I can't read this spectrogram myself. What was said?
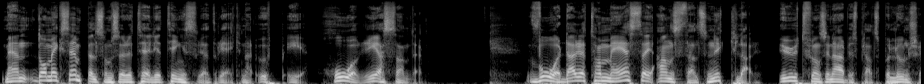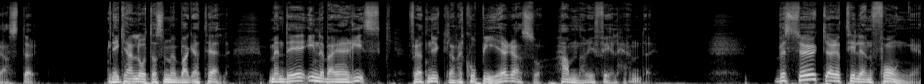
Men de exempel som Södertälje tingsrätt räknar upp är hårresande. Vårdare tar med sig anstaltsnycklar ut från sin arbetsplats på lunchraster. Det kan låta som en bagatell, men det innebär en risk för att nycklarna kopieras och hamnar i fel händer. Besökare till en fånge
